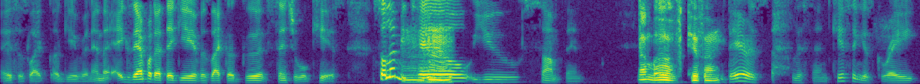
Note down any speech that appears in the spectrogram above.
This is like a given. And the example that they give is like a good sensual kiss. So let me Mhm. tell you something. I love kissing. There's listen, kissing is great.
